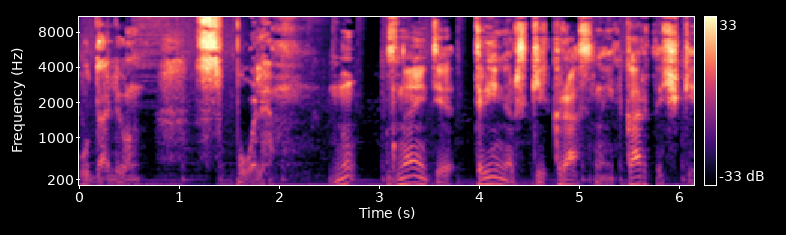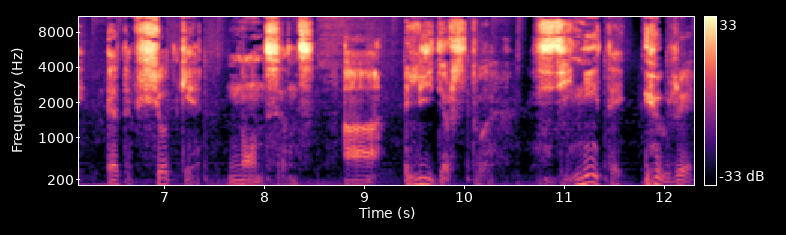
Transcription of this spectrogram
удален с поля. Ну, знаете, тренерские красные карточки – это все-таки нонсенс. А лидерство «Зенита» и уже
